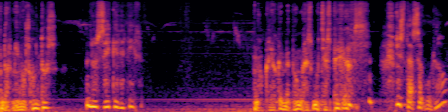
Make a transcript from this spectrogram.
¿Dormimos juntos? No sé qué decir. No creo que me pongas muchas pegas. ¿Estás seguro?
